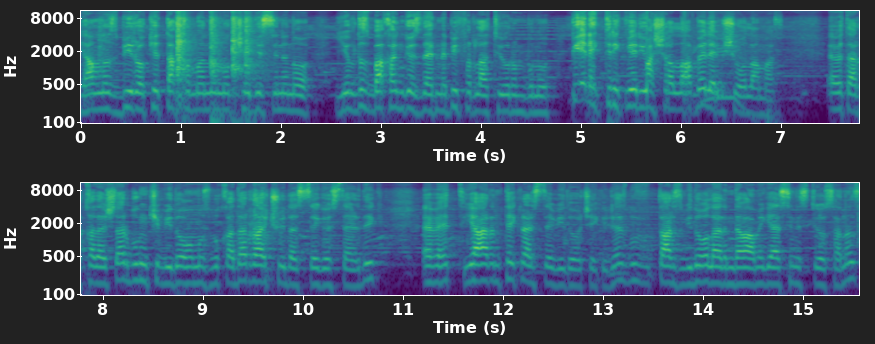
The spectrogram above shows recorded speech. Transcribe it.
Yalnız bir roket takımının o kedisinin o yıldız bakan gözlerine bir fırlatıyorum bunu. Bir elektrik veriyor maşallah böyle bir şey olamaz. Evet arkadaşlar bugünkü videomuz bu kadar. Raichu'yu da size gösterdik. Evet yarın tekrar size video çekeceğiz. Bu tarz videoların devamı gelsin istiyorsanız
